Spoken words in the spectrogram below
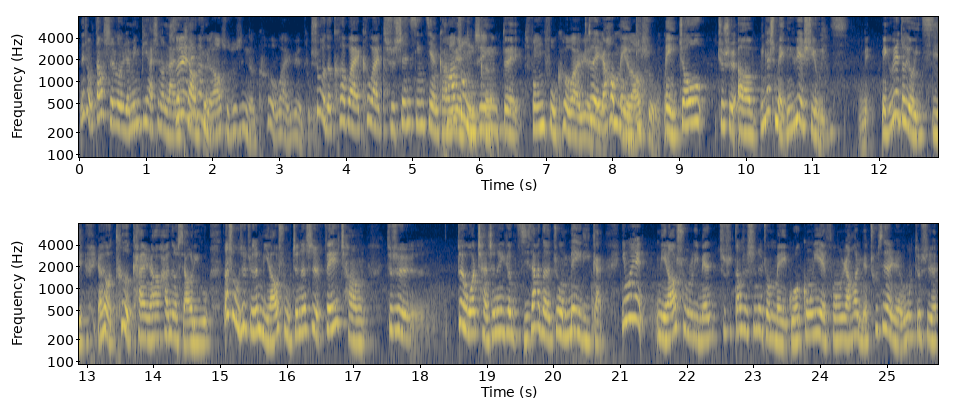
那种当时的人民币还是那种蓝票子。所以米老鼠就是你的课外阅读。是我的课外，课外就是身心健康。花重金对。丰富课外阅读，对，然后每每周就是呃，应该是每个月是有一期，每每个月都有一期，然后有特刊，然后还有那种小礼物。当时我就觉得米老鼠真的是非常就是。对我产生了一个极大的这种魅力感，因为米老鼠里面就是当时是那种美国工业风，然后里面出现的人物就是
